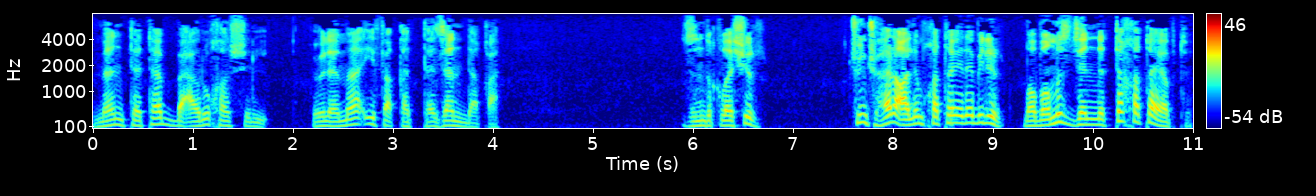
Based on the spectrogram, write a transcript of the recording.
Men tetebbe'a ruhasil ulemâi fakat tezendeka. Zındıklaşır. Çünkü her alim hata edebilir. Babamız cennette hata yaptı.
